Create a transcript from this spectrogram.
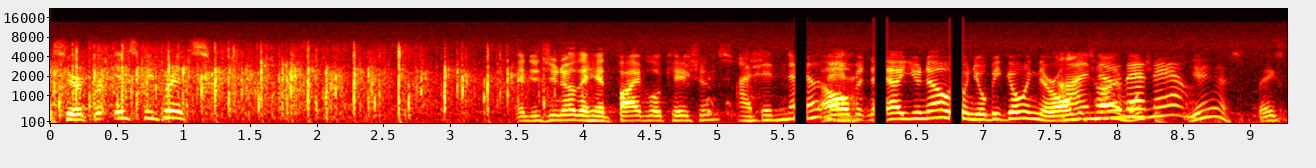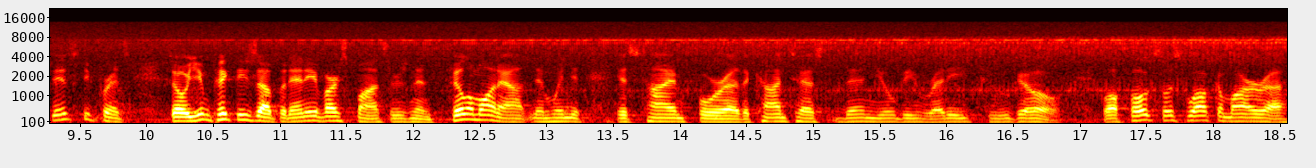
Let's hear it for Insty Prints. And did you know they had five locations? I didn't know that. Oh, but now you know, and you'll be going there all I the know time. that won't you? now. Yes, thanks to Insty Prints. So you can pick these up at any of our sponsors and then fill them on out. And then when you, it's time for uh, the contest, then you'll be ready to go. Well, folks, let's welcome our uh,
